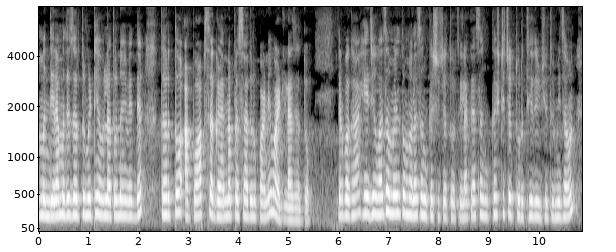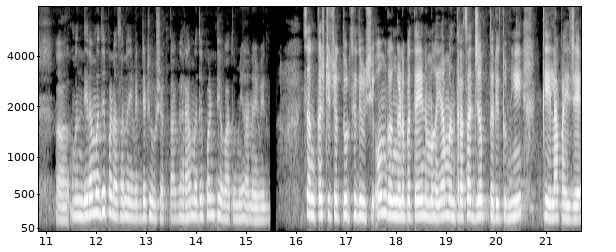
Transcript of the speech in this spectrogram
मंदिरामध्ये जर तुम्ही ठेवला तो नैवेद्य तर तो आपोआप सगळ्यांना प्रसाद रूपाने वाढला जातो. तर बघा हे जेव्हा जमेल तुम्हाला संकष्टी चतुर्थीला त्या संकष्टी चतुर्थी दिवशी तुम्ही जाऊन मंदिरामध्ये पण असा नैवेद्य ठेवू शकता. घरामध्ये पण ठेवा तुम्ही हा नैवेद्य. संकष्टी चतुर्थी दिवशी ओम गंगणपते नमः या मंत्राचा जप तरी तुम्ही केला पाहिजे.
